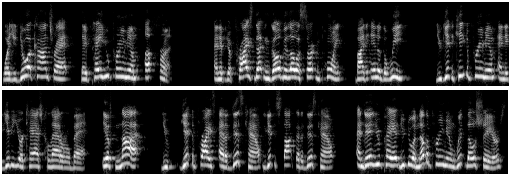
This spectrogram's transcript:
where you do a contract, they pay you premium up front. And if your price doesn't go below a certain point by the end of the week, you get to keep the premium and they give you your cash collateral back. If not, you get the price at a discount, you get the stocks at a discount, and then you pay it, you do another premium with those shares,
